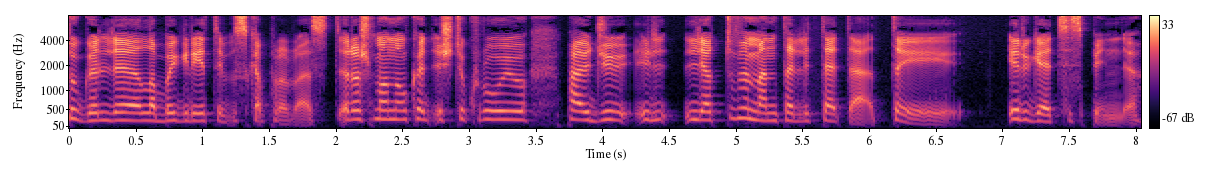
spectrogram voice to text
tu gali labai greitai viską prarasti. Ir aš manau, kad iš tikrųjų, pavyzdžiui, lietuvių mentalitete tai irgi atsispindi.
